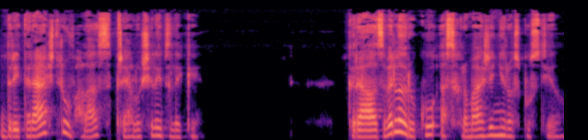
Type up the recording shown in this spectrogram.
Dritaráštrův hlas přehlušili vzliky. Král zvedl ruku a schromáždění rozpustil.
